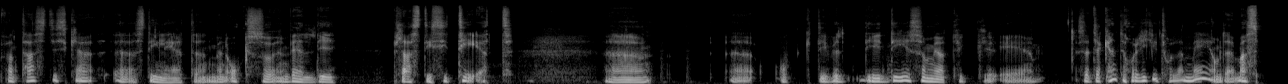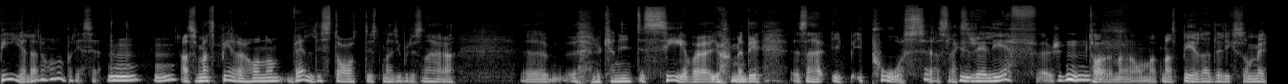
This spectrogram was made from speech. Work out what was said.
fantastiska stillheten men också en väldig plasticitet. och det är, väl, det är det som jag tycker är så att jag kan inte riktigt hålla med om det. Man spelade honom på det sättet. Mm, mm. Alltså man spelade honom väldigt statiskt, man gjorde såna här Uh, nu kan ni inte se vad jag gör men det är så här i, i påsar, slags mm. reliefer mm. talar man om. Att man spelade liksom med,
